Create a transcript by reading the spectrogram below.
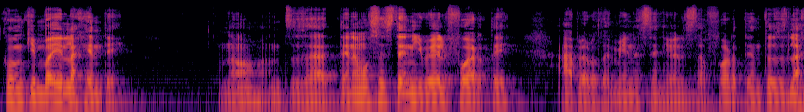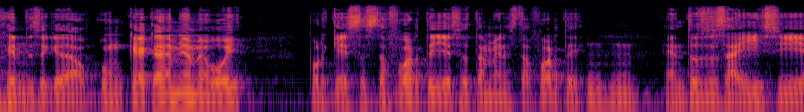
con quién va a ir la gente? ¿No? Entonces, o sea, tenemos este nivel fuerte. Ah, pero también este nivel está fuerte. Entonces la gente se queda, ¿con qué academia me voy? Porque esta está fuerte y esta también está fuerte. Ujú. Entonces ahí sí,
